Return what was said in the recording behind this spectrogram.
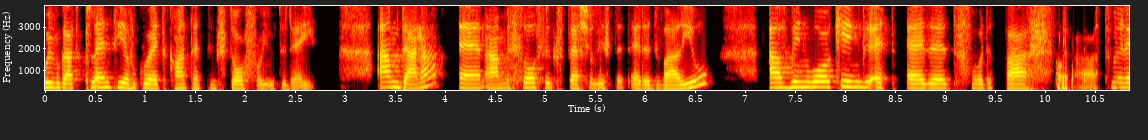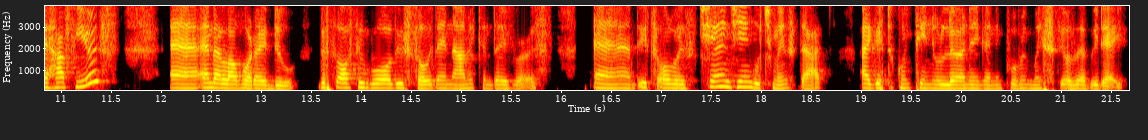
we've got plenty of great content in store for you today. I'm Dana, and I'm a sourcing specialist at Added Value. I've been working at Added for the past uh, two and a half years, and, and I love what I do. The sourcing world is so dynamic and diverse, and it's always changing, which means that I get to continue learning and improving my skills every day.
